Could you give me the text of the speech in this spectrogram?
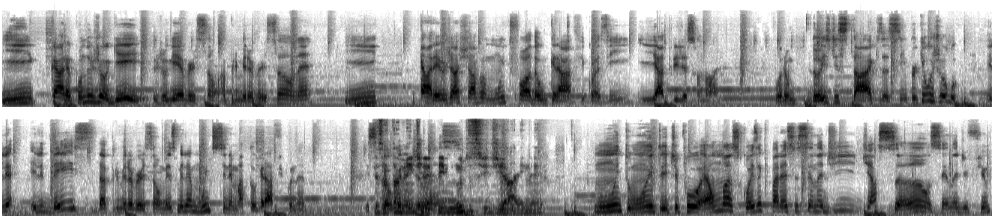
E, cara, quando eu joguei, eu joguei a versão, a primeira versão, né? E, cara, eu já achava muito foda o gráfico, assim, e a trilha sonora. Foram dois destaques, assim, porque o jogo, ele, ele desde a primeira versão mesmo, ele é muito cinematográfico, né? Esse é Exatamente, é ele tem muito CGI, né? Muito, muito. E, tipo, é umas coisas que parece cena de, de ação, cena de filme.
